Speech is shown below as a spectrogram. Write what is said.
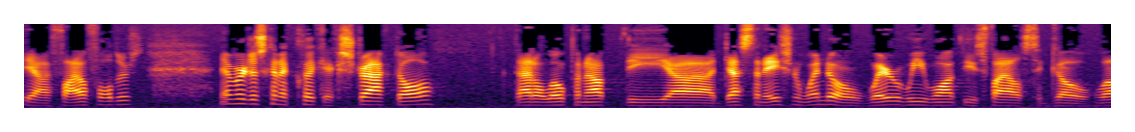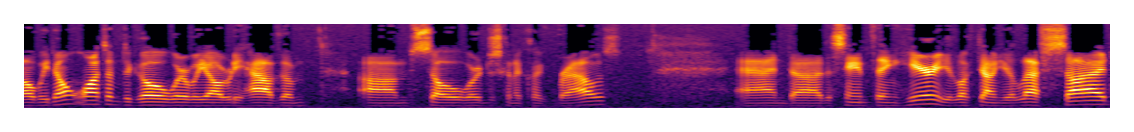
yeah file folders. Then we're just going to click Extract All. That'll open up the uh, destination window where we want these files to go. Well, we don't want them to go where we already have them, um, so we're just going to click Browse. And uh, the same thing here. You look down your left side.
